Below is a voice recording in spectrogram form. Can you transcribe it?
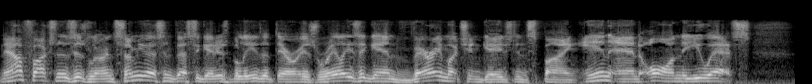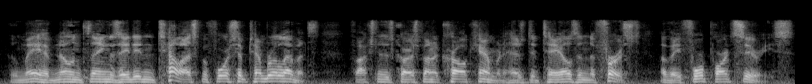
Now, Fox News has learned some U.S. investigators believe that there are Israelis again very much engaged in spying in and on the U.S., who may have known things they didn't tell us before September 11th. Fox News correspondent Carl Cameron has details in the first of a four-part series.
